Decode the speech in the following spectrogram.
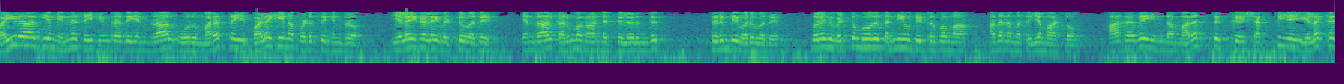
வைராகியம் என்ன செய்கின்றது என்றால் ஒரு மரத்தை பலகீனப்படுத்துகின்றோம் இலைகளை வெட்டுவது என்றால் கர்மகாண்டத்திலிருந்து திரும்பி வருவது. பிறகு வெட்டும் போது தண்ணி ஊத்திட்டு இருப்போமா அதை நம்ம செய்ய மாட்டோம். ஆகவே இந்த மரத்துக்கு சக்தியை இழக்க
